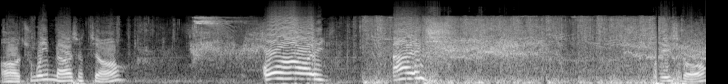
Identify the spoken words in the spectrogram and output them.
어, 중고님 나가셨죠? 어, 아이, 아이씨. 싫어.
